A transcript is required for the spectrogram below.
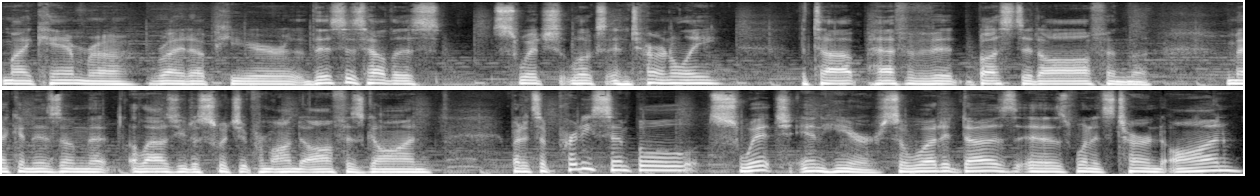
my camera right up here, this is how this switch looks internally. The top half of it busted off, and the mechanism that allows you to switch it from on to off is gone but it's a pretty simple switch in here. So what it does is when it's turned on,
